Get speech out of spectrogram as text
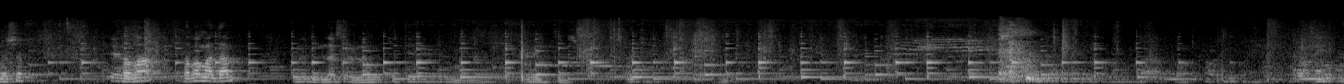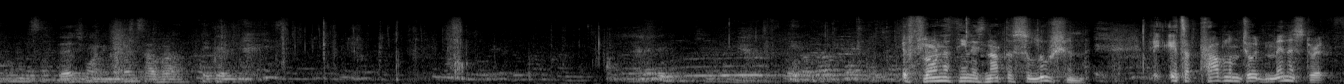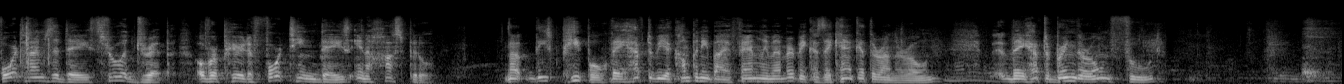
Toi, le chef Ça va Ça va, madame Là, c'est le langue qui était. Eflornithine is not the solution. It's a problem to administer it four times a day through a drip over a period of 14 days in a hospital. Now, these people, they have to be accompanied by a family member because they can't get there on their own. They have to bring their own food.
